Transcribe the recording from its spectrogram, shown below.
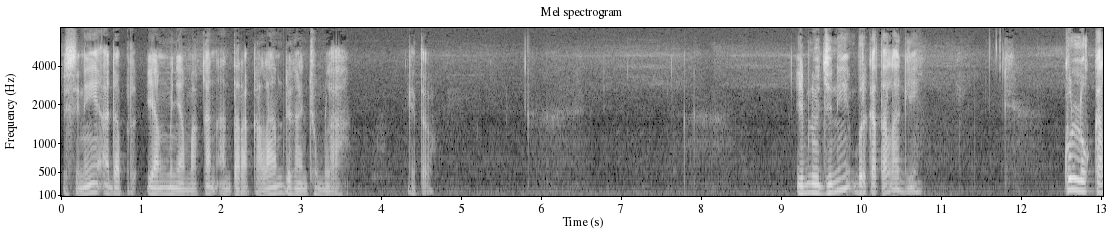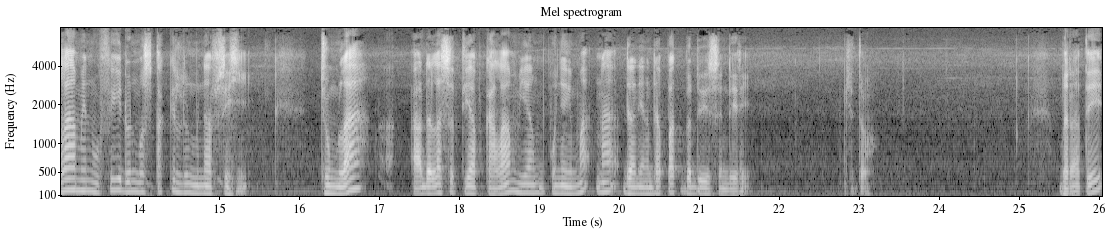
Di sini ada yang menyamakan antara kalam dengan jumlah. Gitu. Ibnu Jini berkata lagi, Kullu kalamin mufidun mustaqillun minafsihi. Jumlah adalah setiap kalam yang mempunyai makna dan yang dapat berdiri sendiri gitu. Berarti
